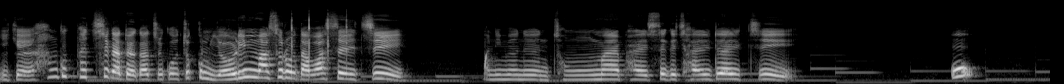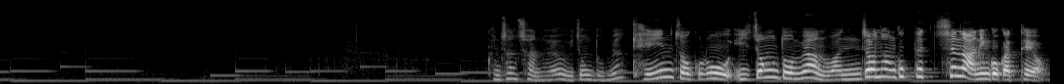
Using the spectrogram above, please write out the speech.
이게 한국 패치가 돼가지고 조금 여린 맛으로 나왔을지 아니면은 정말 발색이 잘 될지 어? 괜찮지 않아요? 이 정도면? 개인적으로 이 정도면 완전 한국 패치는 아닌 것 같아요.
